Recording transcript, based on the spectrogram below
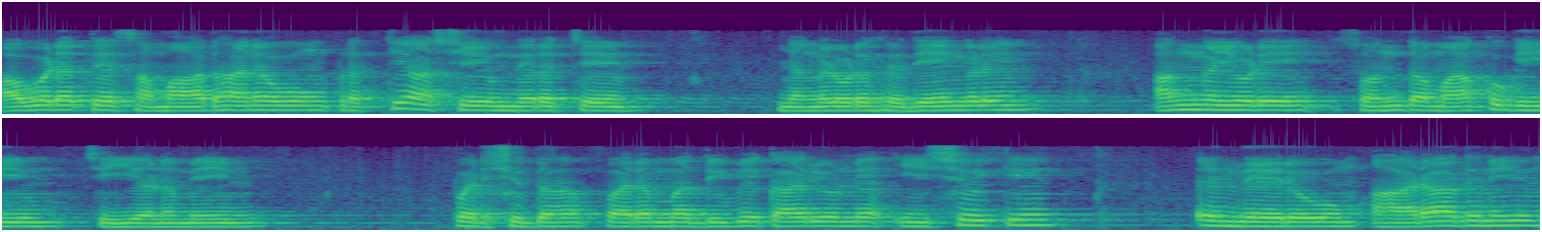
അവിടുത്തെ സമാധാനവും പ്രത്യാശയും നിറച്ച് ഞങ്ങളുടെ ഹൃദയങ്ങളെ അങ്ങയുടെ സ്വന്തമാക്കുകയും ചെയ്യണമേ. പരിശുദ്ധ പരമ ദിവ്യകാരുണ്യ ഈശോയ്ക്ക് എന്നേരവും ആരാധനയും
